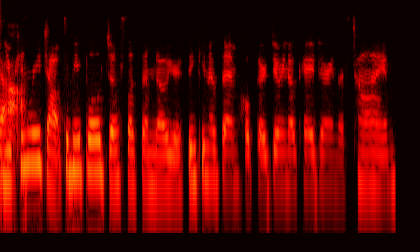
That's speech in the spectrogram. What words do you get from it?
you can reach out to people, just let them know you're thinking of them, hope they're doing okay during this time.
